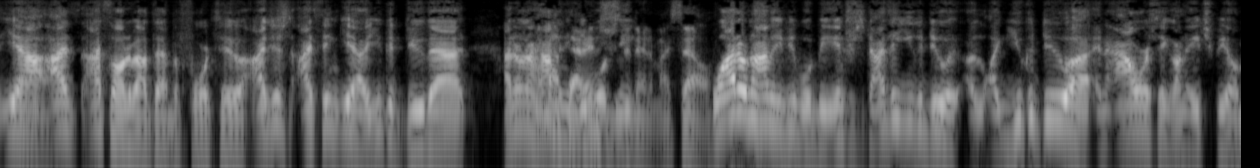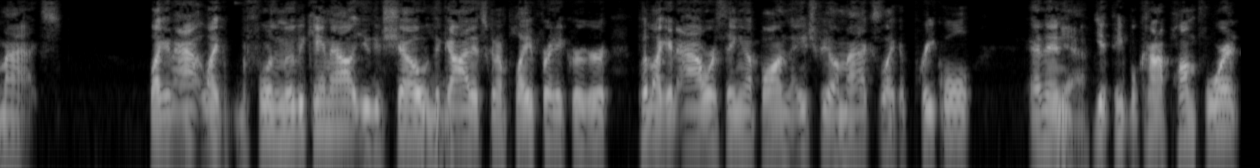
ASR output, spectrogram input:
yeah, uh, I I thought about that before too. I just I think yeah, you could do that. I don't know I'm how many people would be in it myself. Well, I don't know how many people would be interested. I think you could do a, like you could do a, an hour thing on HBO Max like an hour, like before the movie came out, you could show mm-hmm. the guy that's going to play Freddy Krueger, put like an hour thing up on HBO Max, like a prequel, and then yeah. get people kind of pumped for it.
